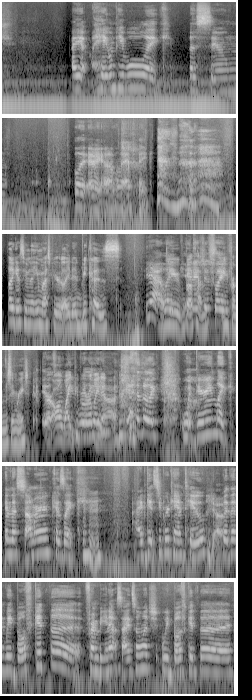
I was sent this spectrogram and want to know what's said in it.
I hate when people like assume. Like, wait, I don't know. I have to think. like, assume that you must be related because Yeah, like you both have. just like you're from the same race. Are all white people really- related? Yeah. yeah, no, like w- during like in the summer, cause like mm-hmm. I'd get super tan too. Yeah. But then we'd both get the from being outside so much. We'd both get the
